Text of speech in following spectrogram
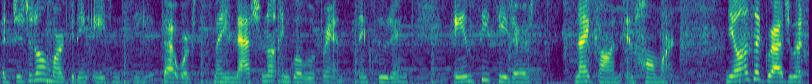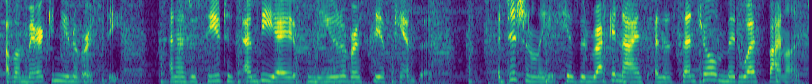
a digital marketing agency that works with many national and global brands, including AMC Theaters, Nikon, and Hallmark. Neal is a graduate of American University and has received his MBA from the University of Kansas. Additionally, he has been recognized as a Central Midwest finalist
